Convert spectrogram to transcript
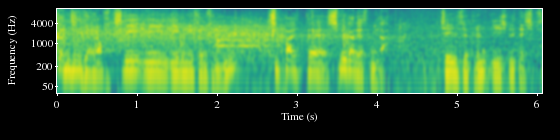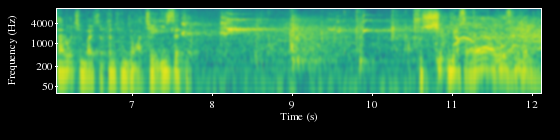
끈질겨요. 확실히 이 이분희 선수는 18대 12가 됐습니다. 제1세트는 21대 14로 진바했었던 현정화 제2세트 푸시 이어서 네, 아주 또 승부입니다.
